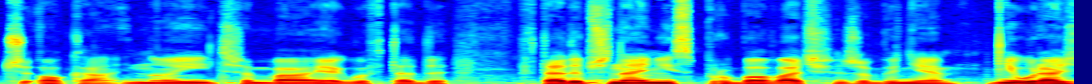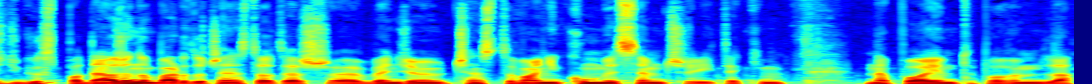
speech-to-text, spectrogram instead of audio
czy oka. No i trzeba jakby wtedy wtedy przynajmniej spróbować, żeby nie, nie urazić gospodarzy. No bardzo często też będziemy częstowani kumysem, czyli takim napojem typowym dla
